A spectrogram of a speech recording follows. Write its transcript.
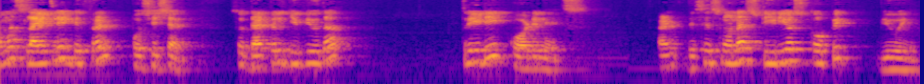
from a slightly different position. So that will give you the 3D coordinates and this is known as stereoscopic viewing.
